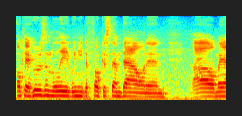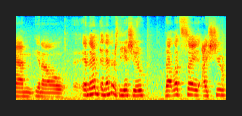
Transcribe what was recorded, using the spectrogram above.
okay, who's in the lead? We need to focus them down, and oh man, you know, and then and then there's the issue that let's say I shoot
